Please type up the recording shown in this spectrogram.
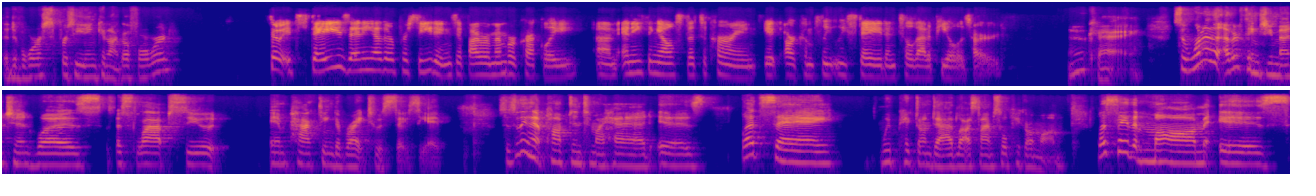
the divorce proceeding cannot go forward? So it stays any other proceedings, if I remember correctly. Um, anything else that's occurring, it are completely stayed until that appeal is heard. Okay. So one of the other things you mentioned was a slap suit impacting the right to associate. So something that popped into my head is let's say we picked on dad last time, so we'll pick on mom. Let's say that mom is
